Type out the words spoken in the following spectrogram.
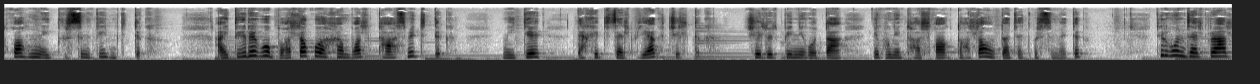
тухайн хүн эдгэрсэн гэдгийг мэддэг. А эдгэрээгүй болоогүй байх юм бол таас мэддэг. Мэдээд дахиж залбирая гэж хэлдэг. Жишээлбэл би нэг удаа нэг хүний толгоог 7 удаа залбирсан байдаг. Тэр хүн залбираад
